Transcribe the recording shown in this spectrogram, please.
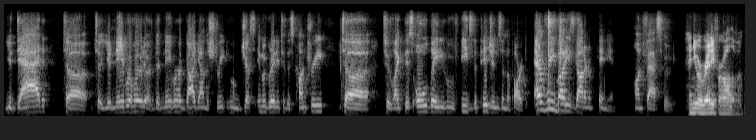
your dad to to your neighborhood or the neighborhood guy down the street who just immigrated to this country to to like this old lady who feeds the pigeons in the park. Everybody's got an opinion on fast food and you were ready for all of them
